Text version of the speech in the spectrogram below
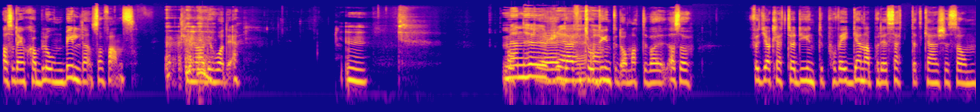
alltså den schablonbilden som fanns kring ADHD. Men och, hur... eh, därför eh, trodde ja. ju inte de att det var, alltså, för jag klättrade ju inte på väggarna på det sättet kanske som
